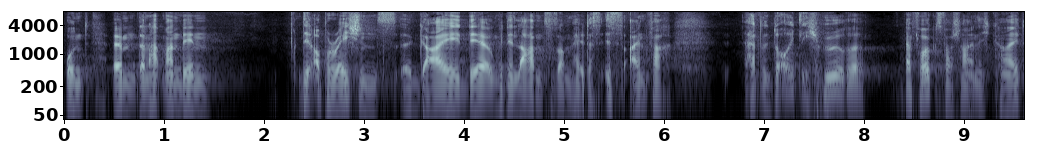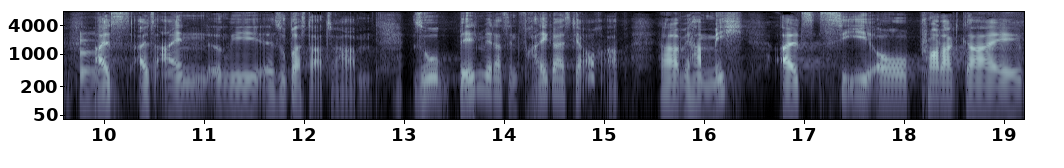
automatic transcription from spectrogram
Und ähm, dann hat man den, den Operations äh, der irgendwie den Laden zusammenhält. Das ist einfach, hat eine deutlich höhere Erfolgswahrscheinlichkeit, mhm. als, als einen irgendwie äh, Superstar zu haben. So bilden wir das in Freigeist ja auch ab. Ja, wir haben mich als CEO, Product Guy, äh,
